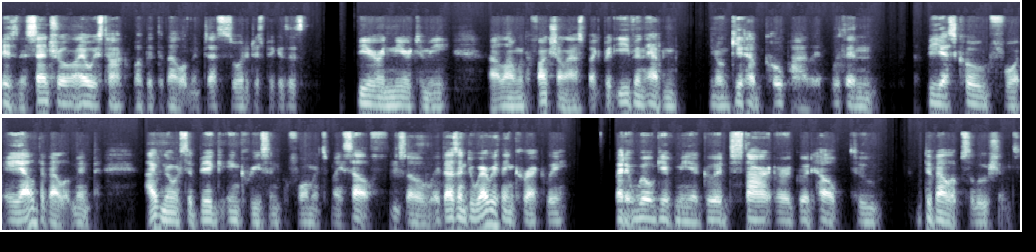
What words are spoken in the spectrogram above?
Business Central. I always talk about the development. That's sort of just because it's dear and near to me, uh, along with the functional aspect. But even having you know GitHub Copilot within VS Code for AL development, I've noticed a big increase in performance myself. Mm. So it doesn't do everything correctly, but it will give me a good start or a good help to develop solutions.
